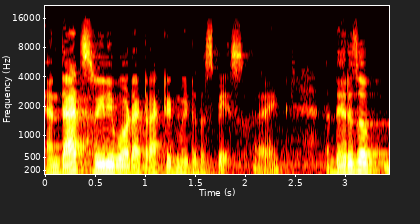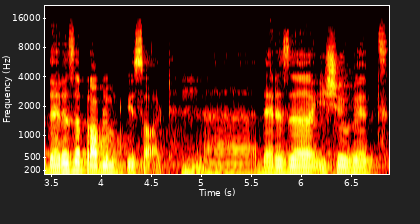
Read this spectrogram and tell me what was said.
and that's really what attracted me to the space, right? There is a there is a problem to be solved. Uh, there is a issue with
